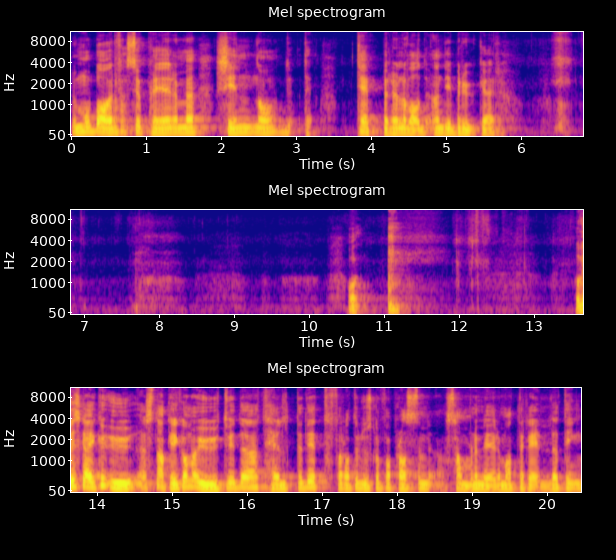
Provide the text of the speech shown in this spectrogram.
Du må bare supplere med skinn og tepper eller hva de bruker. Og, og Vi ikke snakker ikke om å utvide teltet ditt for at du skal få plass til å samle mer materielle ting,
